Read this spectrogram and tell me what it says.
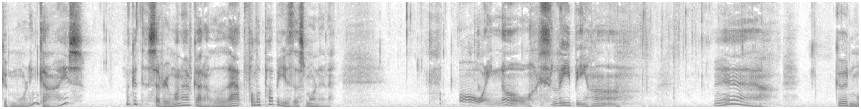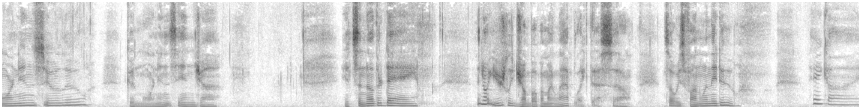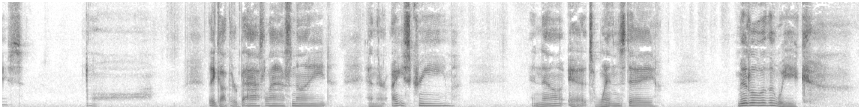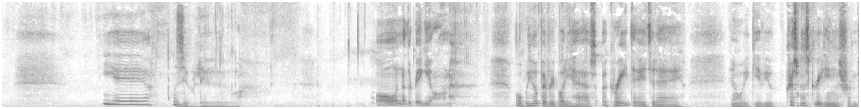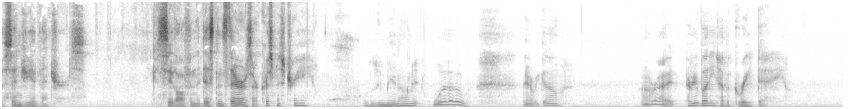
Good morning, guys. Look at this, everyone. I've got a lap full of puppies this morning. Oh, I know. Sleepy, huh? Yeah. Good morning, Zulu. Good morning, Zinga. It's another day. They don't usually jump up on my lap like this, so it's always fun when they do. Hey, guys. Aww. They got their bath last night and their ice cream. And now it's Wednesday, middle of the week. Yeah, Zulu. Oh, another big yawn. Well, we hope everybody has a great day today, and we give you Christmas greetings from Basenji Adventures. See off in the distance there is our Christmas tree. Zoom in on it. Whoa. There we go. All right. Everybody have a great day.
